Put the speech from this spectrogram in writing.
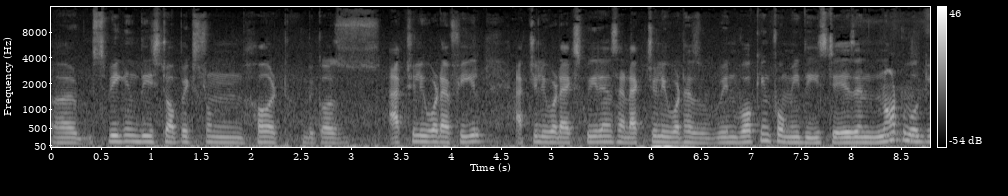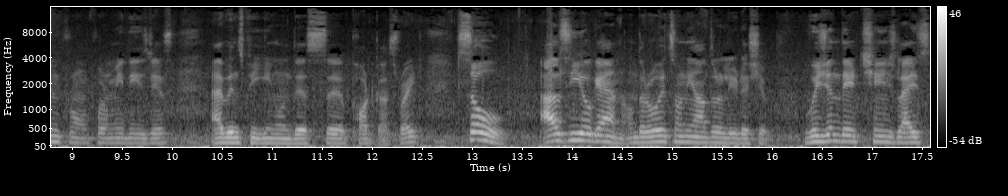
uh, speaking these topics from heart because actually what I feel, actually what I experience, and actually what has been working for me these days and not working for, for me these days, I've been speaking on this uh, podcast, right? So, I'll see you again on the Rohit Soni Andhra Leadership Vision They Change Lives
